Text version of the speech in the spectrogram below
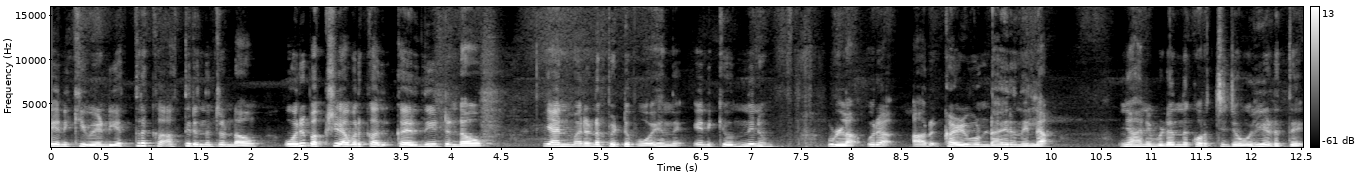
എനിക്ക് വേണ്ടി എത്ര കാത്തിരുന്നിട്ടുണ്ടാവും. ഒരു പക്ഷേ അവർ കരു- കരുതിയിട്ടുണ്ടാവും ഞാൻ മരണപ്പെട്ടു പോയെന്ന്. എനിക്കൊന്നിനും ഉള്ള ഒരു കഴിവുണ്ടായിരുന്നില്ല. ഞാനിവിടെ നിന്ന് കുറച്ച് ജോലിയെടുത്ത്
